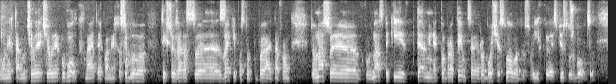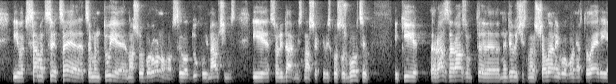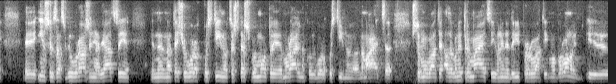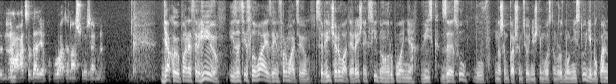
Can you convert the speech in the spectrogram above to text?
У них там чоловік чоловіку волк, знаєте, як вони особливо тих, що зараз е, зеки поступають на фронт. То в нас е, в нас такий термін, як побратим, це робоче слово до своїх е, співслужбовців. І от саме це, це цементує нашу оборону, сила духу і навченість і солідарність наших військовослужбовців, які раз за разом, не дивлячись на шалений вогонь артилерії, інших засобів ураження, авіації. На те, що ворог постійно це ж теж вимотує морально, коли ворог постійно намагається штурмувати, але вони тримаються і вони не дають прорвати їм оборону і намагатися далі окупувати нашу землю. Дякую, пане Сергію, і за ці слова, і за інформацію. Сергій Череватий, речник східного групування військ ЗСУ, був нашим першим сьогоднішнім гостем в розмовній студії. Буквально.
